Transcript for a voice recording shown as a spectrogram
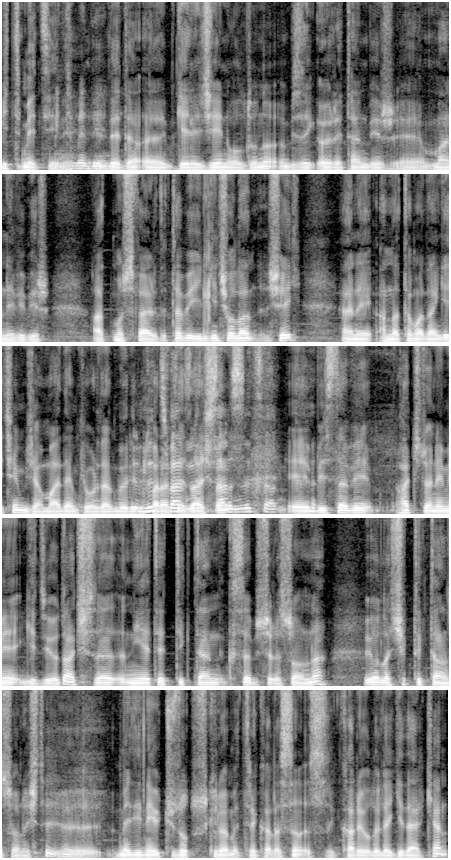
bitmediğini, bitmediğini ve de geleceğin olduğunu bize öğreten bir manevi bir atmosferdi. Tabii ilginç olan şey yani anlatamadan geçemeyeceğim madem ki oradan böyle bir lütfen, parantez açtınız. Lütfen, lütfen. E, biz tabii haç dönemi gidiyordu. Haçta niyet ettikten kısa bir süre sonra yola çıktıktan sonra işte e, Medine 330 kilometre kalası karayoluyla giderken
